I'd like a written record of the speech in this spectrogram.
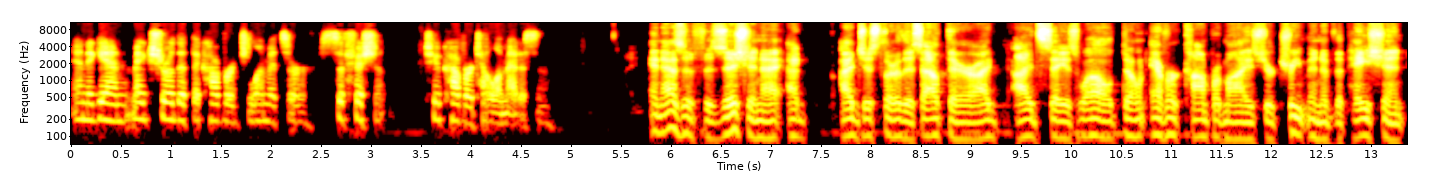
and again, make sure that the coverage limits are sufficient to cover telemedicine. And as a physician, I, I I'd just throw this out there. I'd, I'd say as well, don't ever compromise your treatment of the patient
